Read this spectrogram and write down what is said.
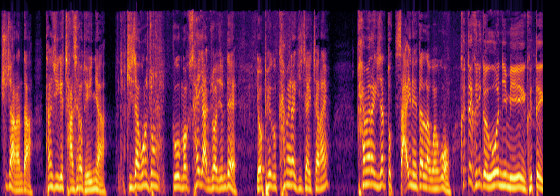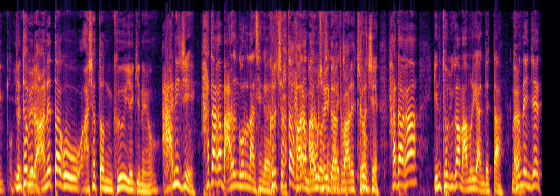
취재 안 한다. 당신 이게 자세가 돼 있냐? 기자하고는 좀 그 막 사이가 안 좋아지는데 옆에 그 카메라 기자 있잖아요. 카메라 기자 또 사인해달라고 하고 그때 그러니까 의원님이 그때 인터뷰를 안 했다고 하셨던 그 얘기네요. 아니지 하다가 마른 거로 난 생각을 그렇지. 하다가 말았다고 저희들한테 생각했지. 말했죠. 그렇지 하다가 인터뷰가 마무리가 안 됐다 네. 그런데 이제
